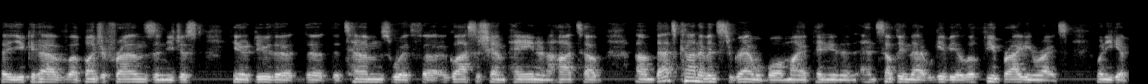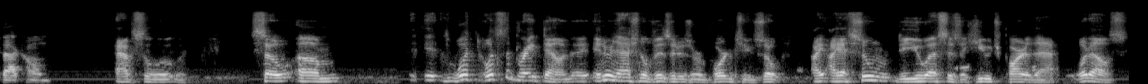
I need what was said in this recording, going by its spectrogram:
that you could have a bunch of friends and you just you know do the the, the Thames with a glass of champagne and a hot tub. Um, that's kind of Instagrammable, in my opinion, and, and something that will give you a few bragging rights when you get back home. Absolutely. So, um, it, what what's the breakdown? International visitors are important to you, so I, I assume the U.S. is a huge part of that. What else?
